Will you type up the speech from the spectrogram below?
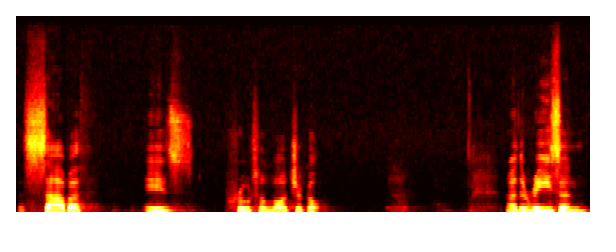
The Sabbath is protological. Now, the reason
